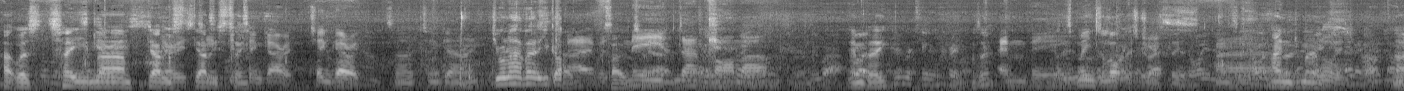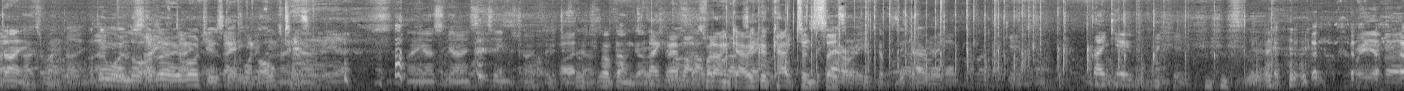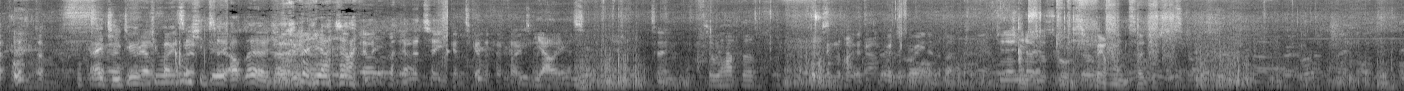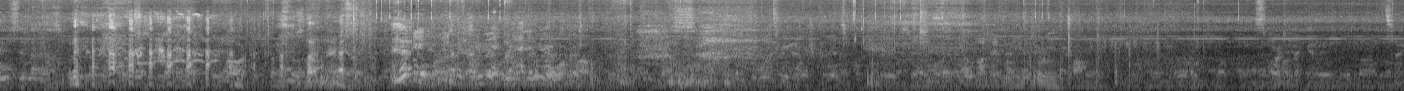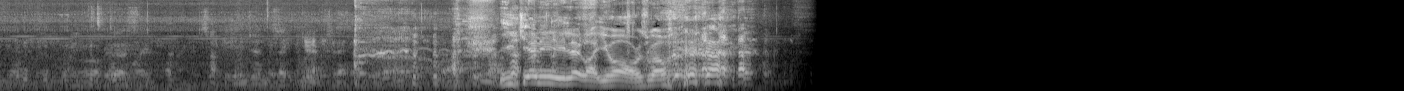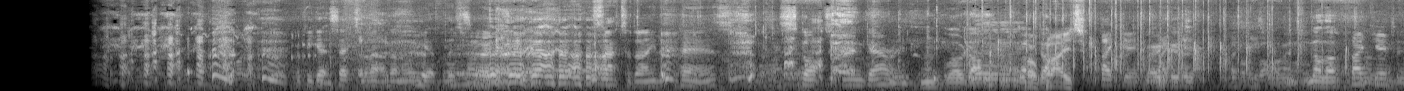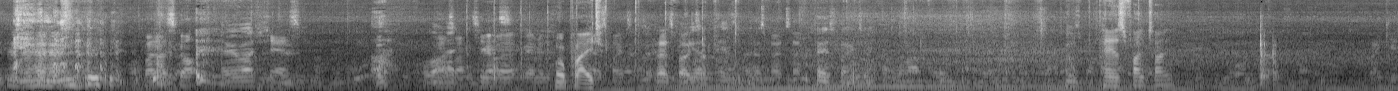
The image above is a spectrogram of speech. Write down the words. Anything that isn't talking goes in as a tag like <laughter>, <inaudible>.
That was team um, Gary's, Gary's team. Team Gary. Team Gary. So, Team Gary. Do you want to have a? You got. Uh, it was Photo. me, Dan Farmer, MB Was it? MB. This means a lot, this trophy. and me. No, Dave. that's me. I don't know why. Lo- I don't know. Roger's getting involved. yeah. There you go, so Gary. It's team's trophy. 2000. Well done, Gary. Thank you very much. Well done, Gary. Good captaincy. Gary. To Gary. Thank you. Thank you. <laughs> We have a Actually, do, do, you- we should do it up there. shouldn't we? <laughs> in <laughs> the team get together for photos. Yeah, oh, yes. Team. So we have the course in the background. With the green in the back. Do you know, you know your score? It's filming, so just. You genuinely look like you are as well. If you get sex with that, I don't know what you get for this one. Saturday, the pairs, Scott and Gary. well done. Well, Well done. played. Thank you. Very good. Another. Thank you. <laughs> well done, Scott. Very much. Cheers. Ah, all right. So we have have Well played. First photo. First photo. Pairs photo. Pairs photo. Thank you.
